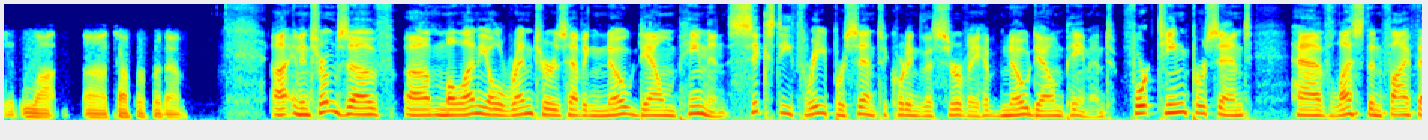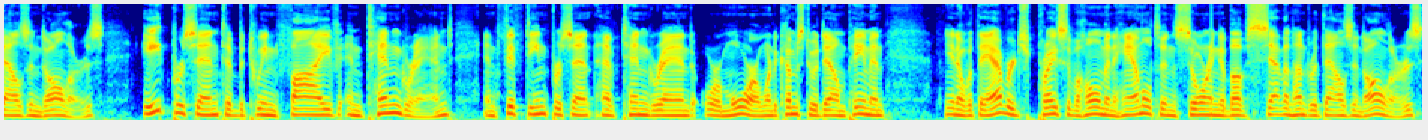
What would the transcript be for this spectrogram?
a lot uh, tougher for them. Uh, and in terms of uh, millennial renters having no down payment, 63%, according to the survey, have no down payment. 14% have less than $5,000. 8% have between 5 and 10 grand, and 15% have 10 grand or more. When it comes to a down payment, you know, with the average price of a home in Hamilton soaring above $700,000,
